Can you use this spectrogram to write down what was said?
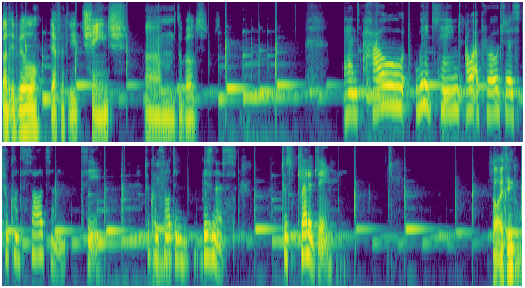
but it will definitely change um, the world. And how will it change our approaches to consultancy, to consulting business, to strategy? So I think,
